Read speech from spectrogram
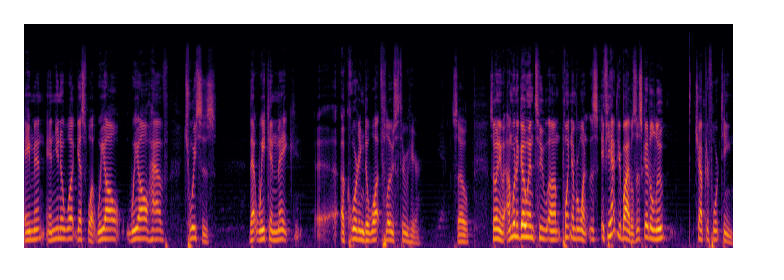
Amen. And you know what? Guess what? We all, we all have choices that we can make uh, according to what flows through here. So, so anyway, I'm going to go into um, point number one. If you have your Bibles, let's go to Luke chapter 14.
